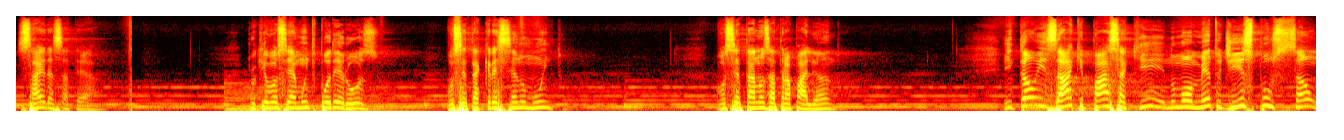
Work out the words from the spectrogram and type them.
sai dessa terra, porque você é muito poderoso, você está crescendo muito, você está nos atrapalhando. Então Isaac passa aqui no momento de expulsão,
